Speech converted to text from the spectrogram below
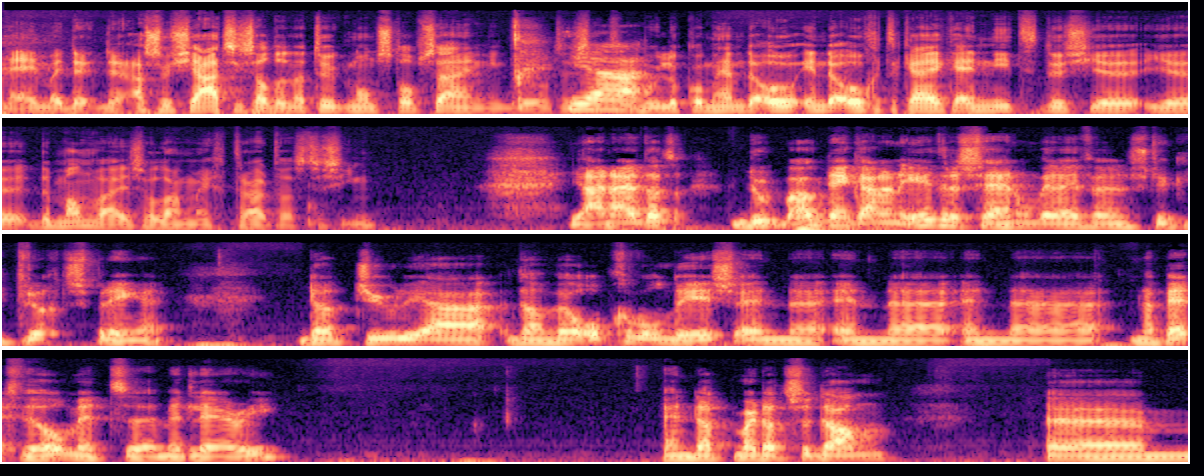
Nee, maar de, de associatie zal er natuurlijk non-stop zijn. Ik bedoel, het is Ja. moeilijk om hem de in de ogen te kijken en niet dus je, je, de man waar je zo lang mee getrouwd was te zien. Ja, nou, dat doet me ook denken aan een eerdere scène, om weer even een stukje terug te springen. Dat Julia dan wel opgewonden is en, eh, en, eh, en naar bed wil met, met Larry. En dat, maar dat ze dan. ehm,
